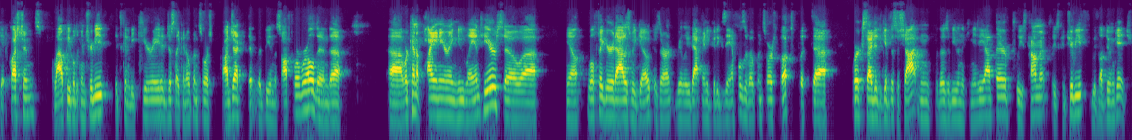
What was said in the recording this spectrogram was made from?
get questions, allow people to contribute. It's going to be curated just like an open source project that would be in the software world. And uh, uh, we're kind of pioneering new land here. So, uh, you know, we'll figure it out as we go because there aren't really that many good examples of open source books. But uh, we're excited to give this a shot. And for those of you in the community out there, please comment, please contribute. We'd love to engage.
